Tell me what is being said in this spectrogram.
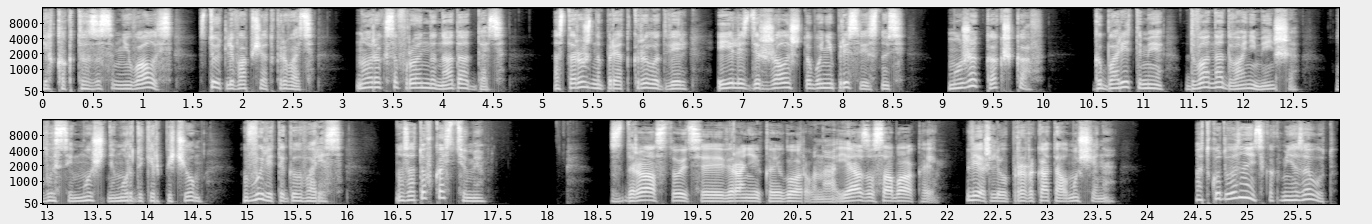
Я как-то засомневалась, стоит ли вообще открывать. Но Рекса Фройнда надо отдать. Осторожно приоткрыла дверь и еле сдержалась, чтобы не присвистнуть. Мужик как шкаф. Габаритами два на два, не меньше. Лысый, мощный, морду кирпичом. Вылитый головорез. Но зато в костюме. «Здравствуйте, Вероника Егоровна. Я за собакой», — вежливо пророкотал мужчина. «Откуда вы знаете, как меня зовут?»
